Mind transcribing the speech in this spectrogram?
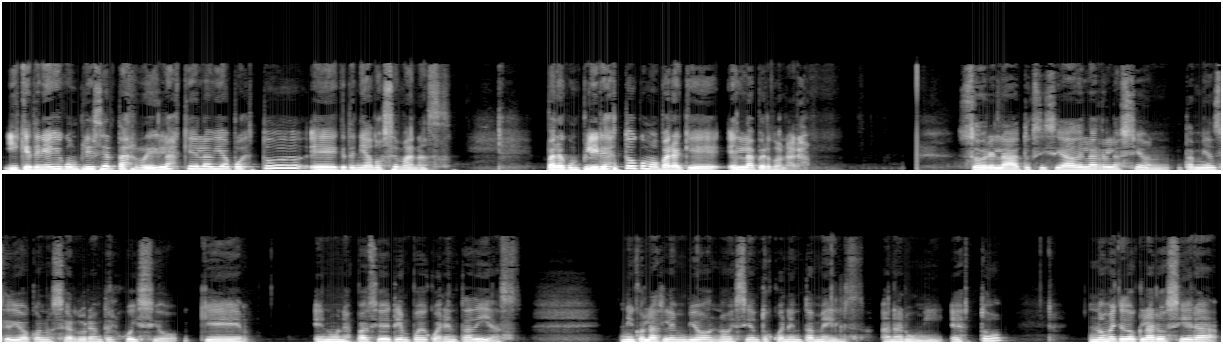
y que tenía que cumplir ciertas reglas que él había puesto, eh, que tenía dos semanas, para cumplir esto como para que él la perdonara. Sobre la toxicidad de la relación, también se dio a conocer durante el juicio que en un espacio de tiempo de 40 días, Nicolás le envió 940 mails a Narumi. Esto no me quedó claro si era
